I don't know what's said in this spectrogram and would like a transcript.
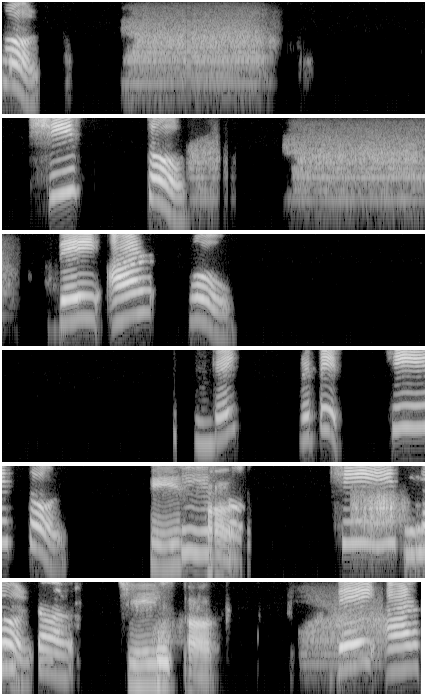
tall. She's tall. They are tall. Okay? Repeat. He is tall. He is He is tall. tall. She is tall. tall. She is tall. They are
